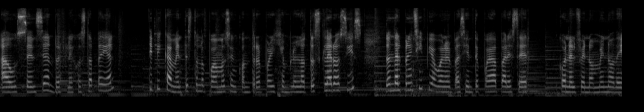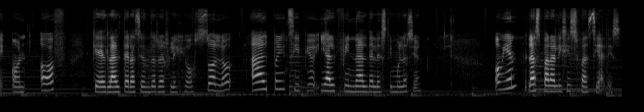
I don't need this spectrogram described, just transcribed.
ausencia del reflejo estapedial. Típicamente esto lo podemos encontrar, por ejemplo, en la autoesclerosis, donde al principio, bueno, el paciente puede aparecer con el fenómeno de on-off, que es la alteración del reflejo solo al principio y al final de la estimulación. O bien las parálisis faciales.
